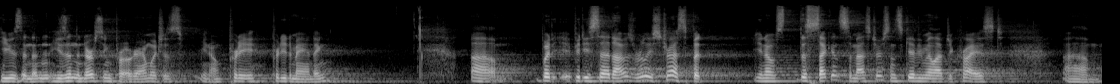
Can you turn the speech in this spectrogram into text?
he was in the, he's in the nursing program, which is, you know, pretty, pretty demanding. Um, but, but he said, I was really stressed, but, you know, the second semester since giving my life to Christ, um,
